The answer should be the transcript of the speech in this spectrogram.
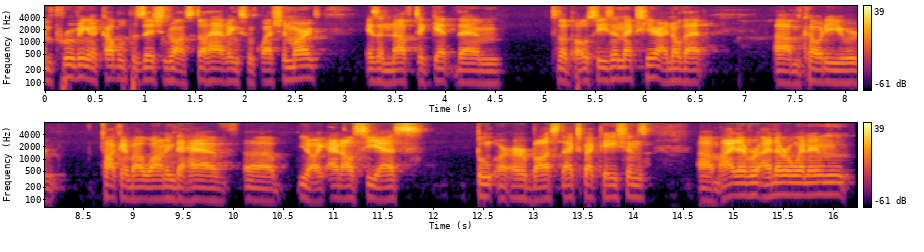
improving a couple positions while still having some question marks is enough to get them to the postseason next year. I know that um, Cody, you were talking about wanting to have uh, you know like NLCS boom or, or bust expectations. Um, I never I never went in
